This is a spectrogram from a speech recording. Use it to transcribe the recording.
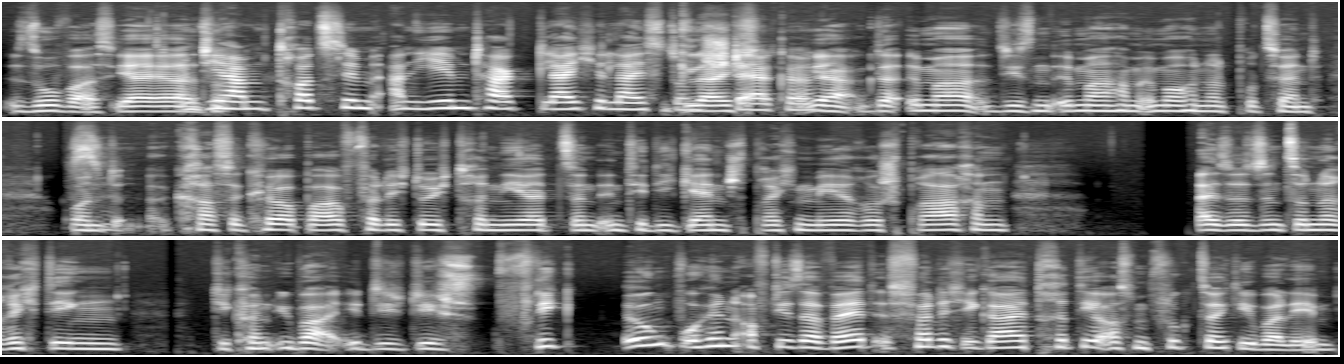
Sowas, ja, ja. Und die so haben trotzdem an jedem Tag gleiche Leistungsstärke. Gleich, ja, immer, die sind immer, haben immer 100 Prozent. Und krasse Körper, völlig durchtrainiert, sind intelligent, sprechen mehrere Sprachen. Also sind so eine richtigen, die können überall, die, die fliegt irgendwo hin auf dieser Welt, ist völlig egal, tritt die aus dem Flugzeug, die überleben.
